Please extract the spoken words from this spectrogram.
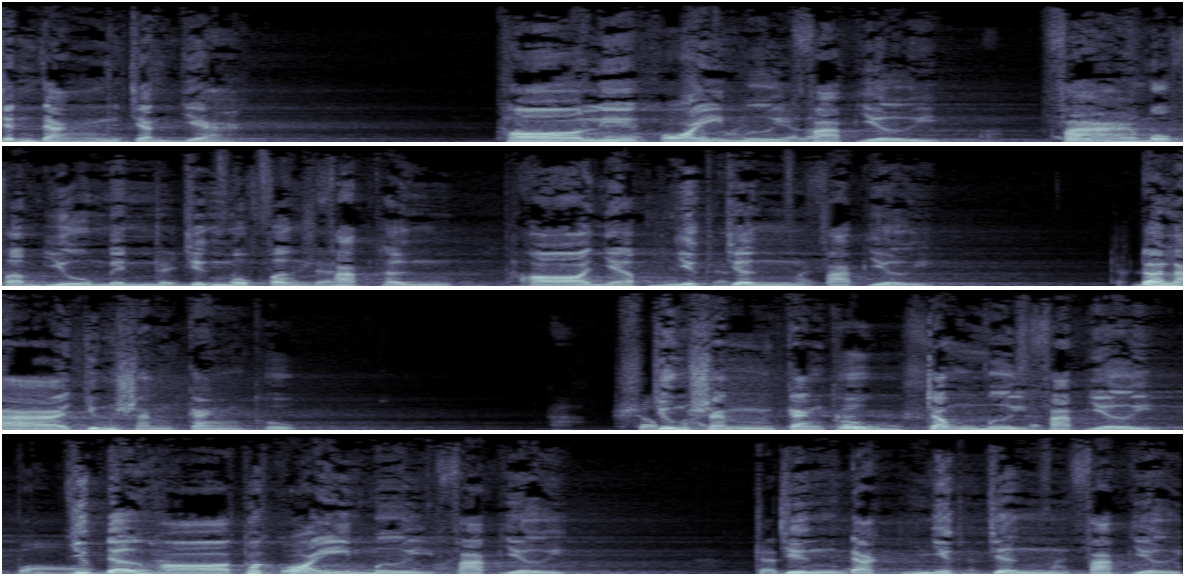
chánh đẳng chánh giác. Thọ lìa khỏi mười pháp giới. Phá một phẩm vô minh Chứng một phần pháp thân. Thọ nhập nhất chân pháp giới. Đó là chúng sanh căn thuộc. Chúng sanh căn thuộc trong mười pháp giới Giúp đỡ họ thoát khỏi mười pháp giới. Chứng đắc nhất chân Pháp giới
